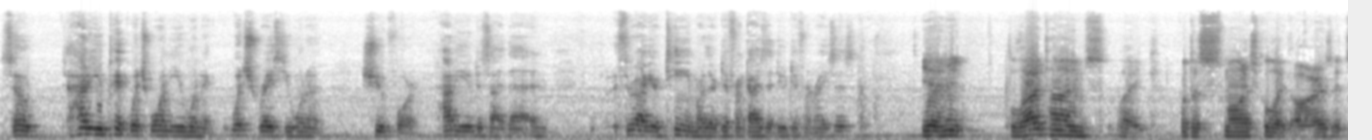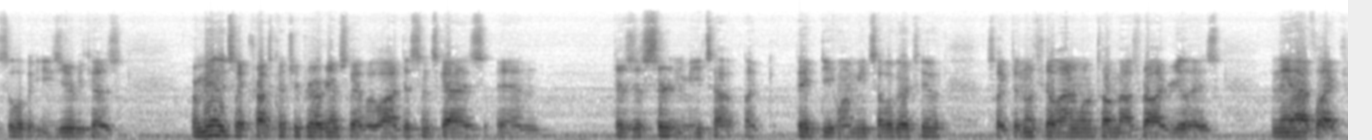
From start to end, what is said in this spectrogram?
So how do you pick which one you want to, which race you want to shoot for? How do you decide that? And throughout your team, are there different guys that do different races? Yeah, I mean, a lot of times, like with a smaller school like ours, it's a little bit easier because, or mainly it's like cross country programs. So we have a lot of distance guys, and there's just certain meets out, like big D1 meets that we'll go to. So like the North Carolina one I'm talking about is Raleigh Relays, and they have like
